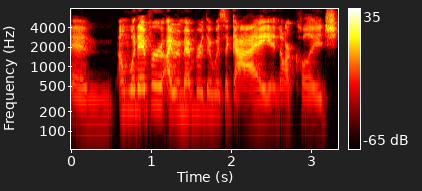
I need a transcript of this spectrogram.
Um, and whatever, I remember there was a guy in art college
